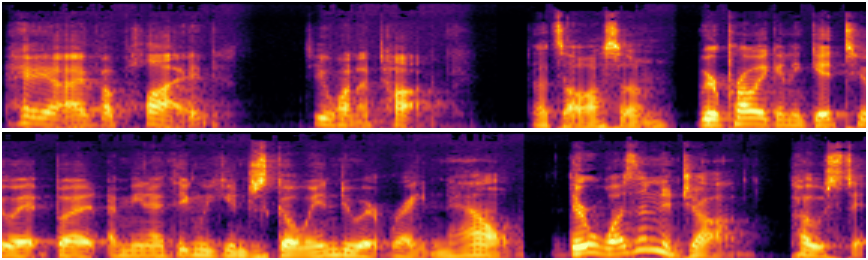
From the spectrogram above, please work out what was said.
hey, I've applied. Do you want to talk? That's awesome. We are probably going to get to it, but I mean, I think we can just go into it right now. There wasn't a job posted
